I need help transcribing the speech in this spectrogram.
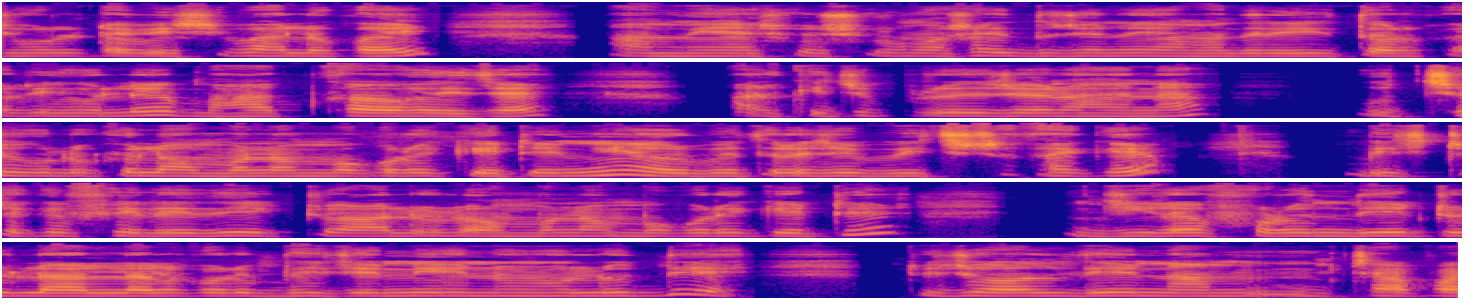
ঝোলটা বেশি ভালো খাই। আমি আর শ্বশুরমশাই দুজনেই আমাদের এই তরকারি হলে ভাত খাওয়া হয়ে যায়। আর কিছু প্রয়োজন হয় না। উচ্ছেগুলোকে লম্বা লম্বা করে কেটে নিয়ে ওর ভেতরে যে বীজটা থাকে বীজটাকে ফেলে দিয়ে একটু আলু লম্বা লম্বা করে কেটে জিরা ফোড়ন দিয়ে একটু লাল লাল করে ভেজে নিয়ে নুন হলুদ দিয়ে একটু জল দিয়ে নাম, চাপা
